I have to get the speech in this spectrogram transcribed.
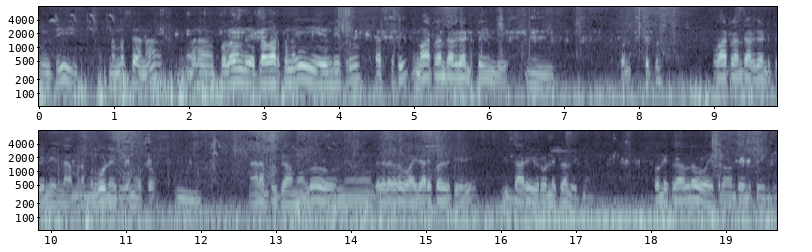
న్యూస్ నుంచి నమస్తే అన్న. మన పొలంలో ఎట్లా వాడుతున్నాయి? ఏంది ఇప్పుడు పరిస్థితి? వాటర్ అంతా అడగంటిపోయింది. చెప్పు. వాటర్ అంతా అడగంటిపోయింది నా మన మునుగోడు నీటి మొత్తం. నారాయణపూర్ గ్రామంలో మేము దగ్గర దగ్గర ఐదు ఆరు ఎకరాలు పెట్టేది. ఈసారి రెండు ఎకరాలు పెట్టినాం. రెండు ఎకరాల్లో ఎకరం అంతా ఎండిపోయింది.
